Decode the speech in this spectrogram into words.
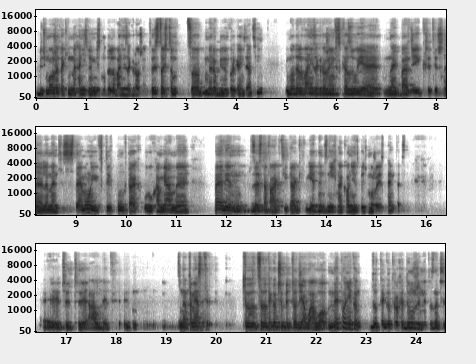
Być może takim mechanizmem jest modelowanie zagrożeń. To jest coś, co, co my robimy w organizacji. I modelowanie zagrożeń wskazuje najbardziej krytyczne elementy systemu i w tych punktach uruchamiamy pewien zestaw akcji. Tak? Jednym z nich na koniec być może jest pentest y, czy, czy audyt. Natomiast to, co do tego, czy by to działało, my poniekąd do tego trochę dążymy. To znaczy,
